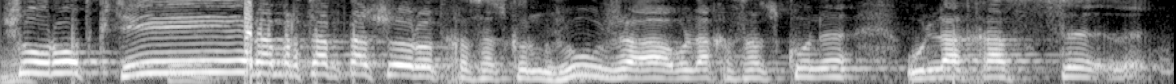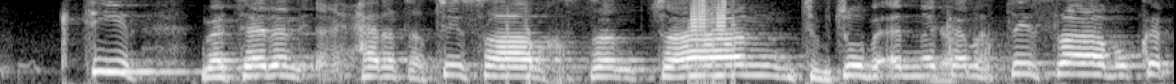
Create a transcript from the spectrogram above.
شروط كثيره مرتبطة شروط خاصها تكون مجوجة ولا خاصها تكون ولا خاص كثير مثلا حالة اغتصاب خاصنا نثبتوا بان كان اغتصاب وكان وك-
